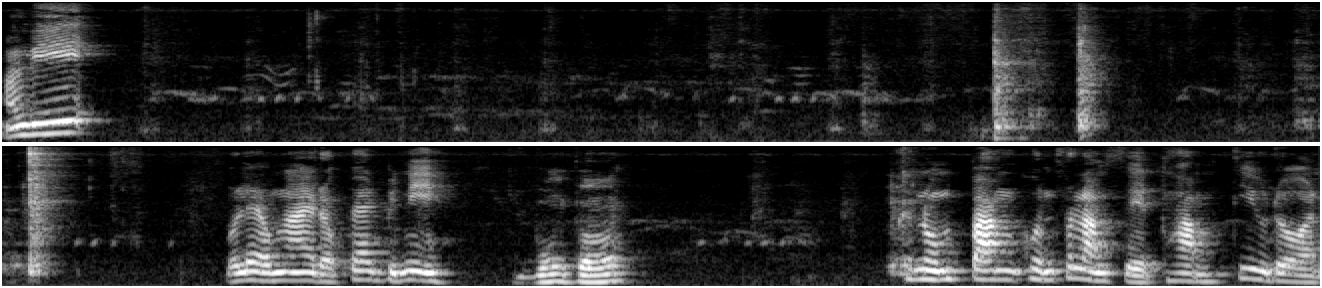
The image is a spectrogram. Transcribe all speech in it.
มาลีบ่แล้วง่ายดอกแฟนพี่นี่ Du bon pain. ขนมปังคนฝรั่งเศสทำที่อุดร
